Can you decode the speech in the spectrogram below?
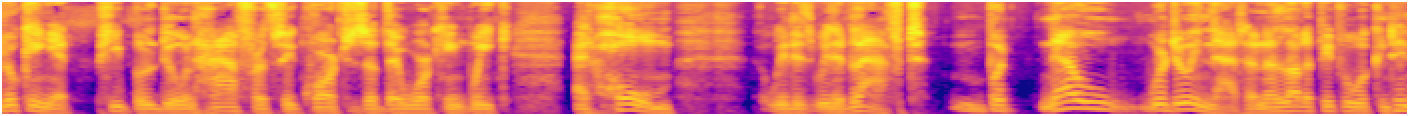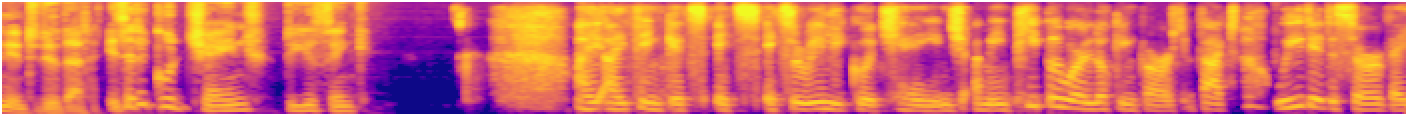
looking at people doing half or three quarters of their working week at home, we'd we'd have laughed. But now we're doing that, and a lot of people will continue to do that. Is it a good change? Do you think? I, I, think it's it's it's a really good change. I mean, people were looking for it. In fact, we did a survey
